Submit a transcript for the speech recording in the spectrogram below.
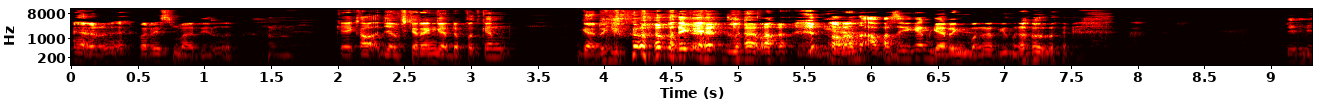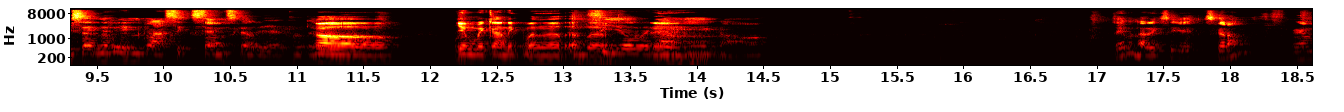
horror experience banget itu. Hmm. Kayak kalau jam scare nggak dapet kan garing banget kayak dilarang. Iya. orang tuh apa sih kan garing banget gitu game designer in classic sense kali ya oh yang mekanik banget Yang feel Hmm. mekanik oh. Tapi menarik sih kayak sekarang yang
